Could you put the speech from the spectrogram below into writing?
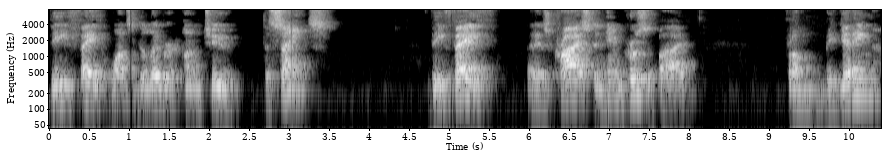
the faith once delivered unto the saints, the faith that is Christ and Him crucified from beginning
